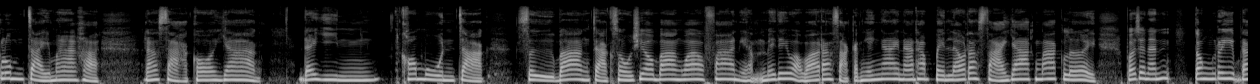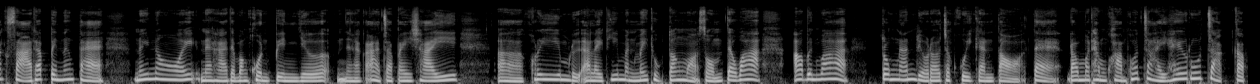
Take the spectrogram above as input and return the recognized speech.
กลุ้มใจมากค่ะ รักษาก็ยาก ได้ยินข้อมูลจากสื่อบ้างจากโซเชียลบ้างว่าฝ้าเนี่ยไม่ได้แบบว่ารักษากันง่ายๆนะถ้าเป็นแล้วรักษายากมากเลย เพราะฉะนั้นต้องรีบรักษาถ้าเป็นตั้งแต่น้อยๆนะคะแต่บางคนเป็นเยอะนะคะก็อาจจะไปใช้เอ่อครีมหรืออะไรที่มันไม่ถูกต้องเหมาะสม แต่ว่าเอาเป็นว่าตรงนั้นเดี๋ยวเราจะคุยกันต่อ แต่เรามาทำความเข้าใจให้รู้จักกับ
